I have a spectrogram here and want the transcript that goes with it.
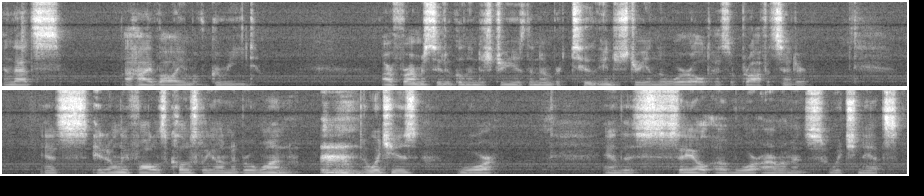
and that's a high volume of greed. Our pharmaceutical industry is the number two industry in the world as a profit center. It's, it only follows closely on number one, which is war and the sale of war armaments, which nets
